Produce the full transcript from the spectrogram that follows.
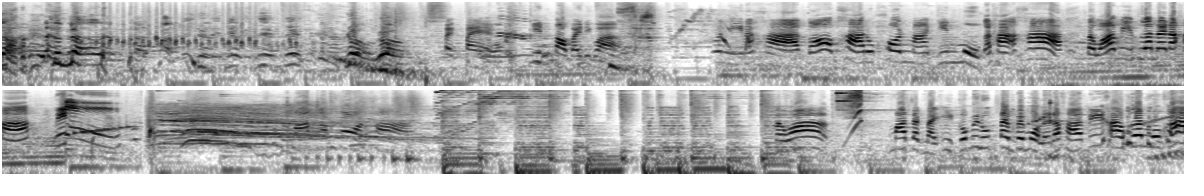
นานานาอยู่นี่นี่นี่โย่โย่แปลกๆ กินต่อไปดีกว่า วันนี้นะคะ ก็พาทุกคนมากินหมูกระทะค่ะ แต่ว่ามีเพื่อนด้วยนะคะ นี่มากันก่อนค่ะ แต่ว่ามาจากไหนอีกก็ไม่รู้เต็มไปหมดเลยนะคะ นี่ค่ะเพื่อนมุกค่ะ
